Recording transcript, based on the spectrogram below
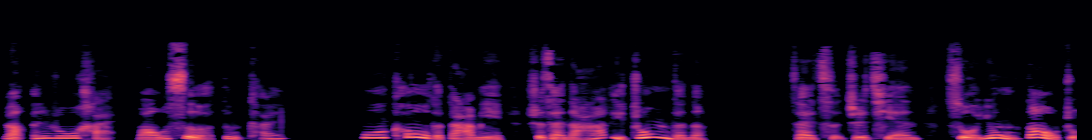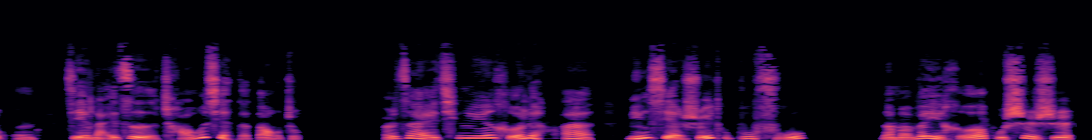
让恩如海茅塞顿开。倭寇的大米是在哪里种的呢？在此之前所用稻种皆来自朝鲜的稻种，而在青云河两岸明显水土不服。那么为何不试试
